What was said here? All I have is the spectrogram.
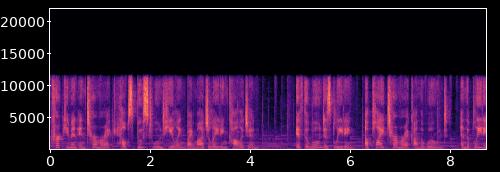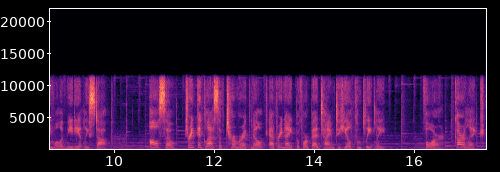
curcumin in turmeric helps boost wound healing by modulating collagen. If the wound is bleeding, apply turmeric on the wound, and the bleeding will immediately stop. Also, drink a glass of turmeric milk every night before bedtime to heal completely. 4. Garlic.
